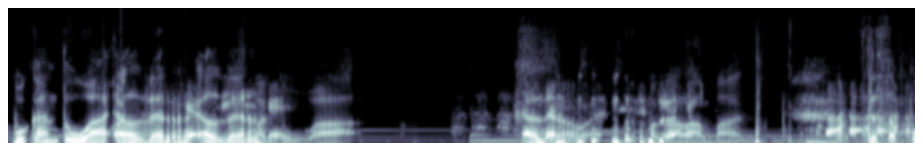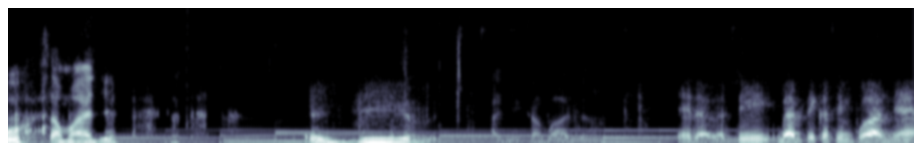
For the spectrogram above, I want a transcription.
Bukan tua, Bukan- elder, Iya sih. elder, bukan Oke. tua. Elder. Berpengalaman. Sesepuh sama aja. anjir. Anjing sama aja. Ya udah berarti berarti kesimpulannya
